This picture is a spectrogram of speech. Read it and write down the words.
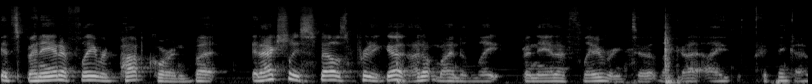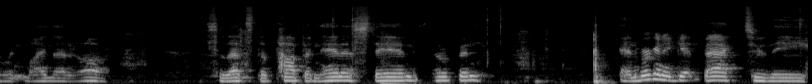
it's banana flavored popcorn, but it actually smells pretty good. I don't mind a light banana flavoring to it. Like I, I, I think I wouldn't mind that at all. So that's the Pop-A-Nana stand open. And we're gonna get back to the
